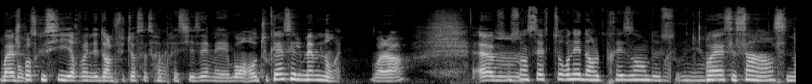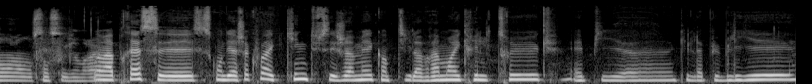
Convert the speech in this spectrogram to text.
Ouais, je pense que s'ils revenaient dans le futur, ça serait Ouais. précisé, mais bon, en tout cas, c'est le même nom. Ouais. Voilà. Ils Euh, sont censés retourner dans le présent de souvenirs. ouais, c'est ça, hein, sinon on s'en souviendrait. Ouais, après, c'est c'est ce qu'on dit à chaque fois avec King, tu sais jamais quand il a vraiment écrit le truc et puis euh, qu'il l'a publié.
